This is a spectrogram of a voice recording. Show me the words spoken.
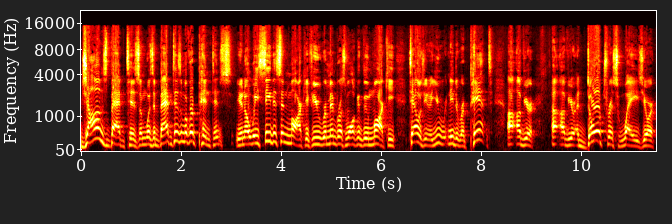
John's baptism was a baptism of repentance. You know, we see this in Mark. If you remember us walking through Mark, he tells you, you know, you need to repent uh, of your uh, of your adulterous ways, your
